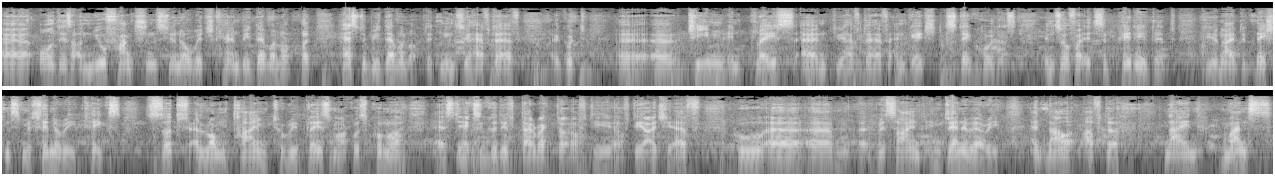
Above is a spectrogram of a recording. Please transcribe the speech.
Uh, all these are new functions, you know, which can be developed, but has to be developed. It means you have to have a good uh, uh team in place and you have to have engaged stakeholders. Insofar, it's a pity that the United Nations machinery takes such a long time to replace Markus Kummer as the executive director of the of the IGF, who uh, um, resigned in January, and now after nine months.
